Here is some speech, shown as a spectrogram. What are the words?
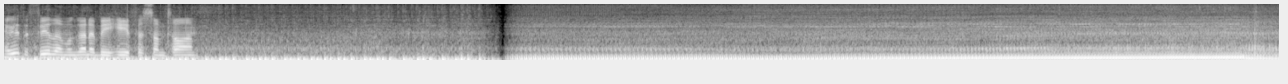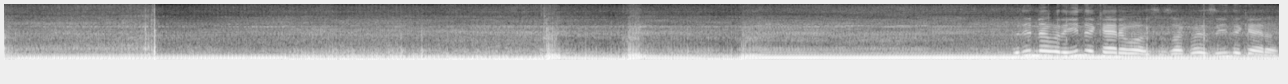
a get the feeling we're going to be here for some time. We didn't know where the indicator was. It's like, where's the indicator?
